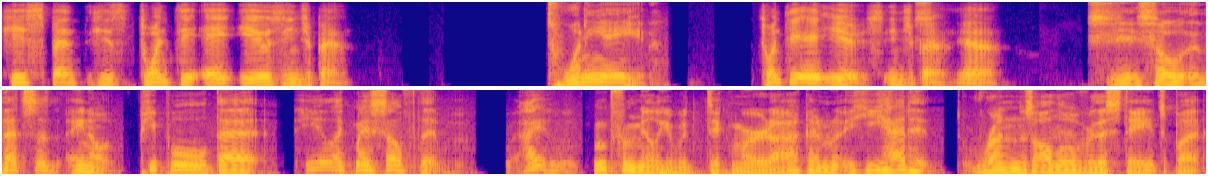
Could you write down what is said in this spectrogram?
he spent his 28 years in Japan 28. 28 years in Japan yeah So that's a you know people that you know, like myself that I I'm familiar with Dick Murdoch and he had runs all over the states, but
